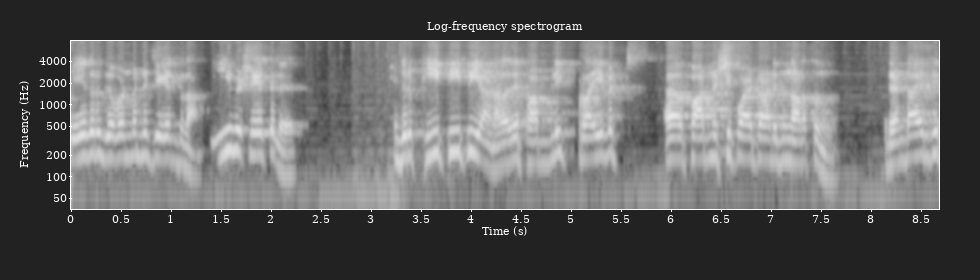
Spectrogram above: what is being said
ഏതൊരു ഗവൺമെന്റ് ചെയ്യേണ്ടതാണ്. ഈ വിഷയത്തിൽ ഇതൊരു പി പി പി ആണ്. അതായത് പബ്ലിക് പ്രൈവറ്റ് പാർട്ണർഷിപ്പ് ആയിട്ടാണ് ഇത് നടത്തുന്നത്. രണ്ടായിരത്തി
